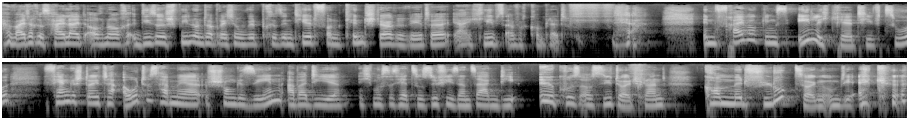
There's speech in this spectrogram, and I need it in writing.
Ja, weiteres Highlight auch noch, diese Spielunterbrechung wird präsentiert von Kind Störgeräte. Ja, ich lieb's einfach komplett. Ja. In Freiburg ging es ähnlich kreativ zu. Ferngesteuerte Autos haben wir ja schon gesehen, aber die, ich muss es jetzt so süffisant sagen, die Ökos aus Süddeutschland kommen mit Flugzeugen um die Ecke.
